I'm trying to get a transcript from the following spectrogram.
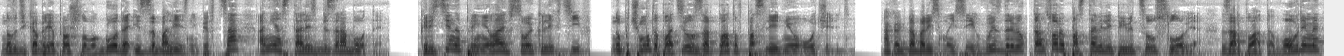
но в декабре прошлого года из-за болезни певца они остались без работы. Кристина приняла их в свой коллектив, но почему-то платила зарплату в последнюю очередь. А когда Борис Моисеев выздоровел, танцоры поставили певице условия – зарплата вовремя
